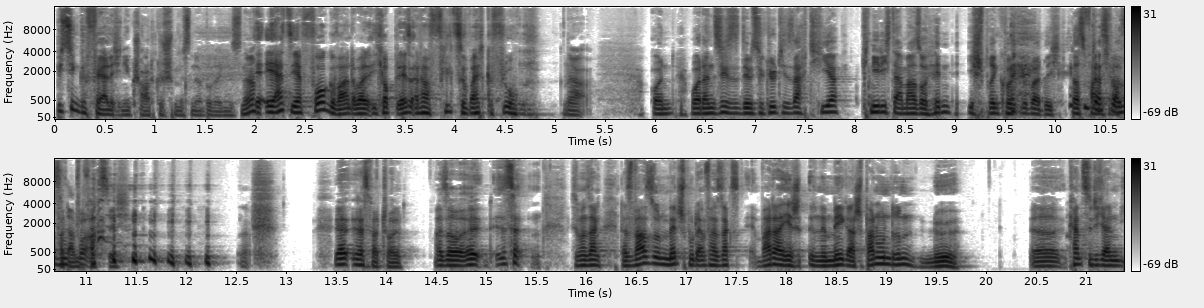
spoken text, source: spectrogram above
bisschen gefährlich in die Crowd geschmissen übrigens, ne? Er, er hat sie ja vorgewarnt, aber ich glaube, der ist einfach viel zu weit geflogen. Ja. Und wo dann dem Security sagt, hier, knie dich da mal so hin, ich spring kurz über dich. Das fand Das ich war auch verdammt witzig. Ja, das war toll. Also, äh, ist, wie soll man sagen, das war so ein Match, wo du einfach sagst, war da hier eine mega Spannung drin? Nö. Äh, kannst du dich an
